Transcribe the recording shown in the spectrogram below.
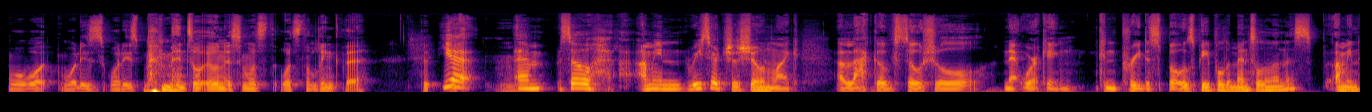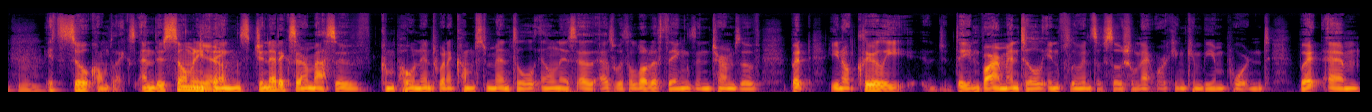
Well, what what is what is mental illness, and what's the, what's the link there? But- Yeah. Um. So, I mean, research has shown like a lack of social networking can predispose people to mental illness. I mean, it's so complex, and there's so many Yeah. things. Genetics are a massive component when it comes to mental illness, as, as with a lot of things in terms of. But you know, clearly, the environmental influence of social networking can be important. But um,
